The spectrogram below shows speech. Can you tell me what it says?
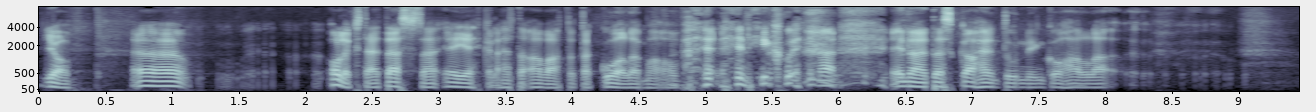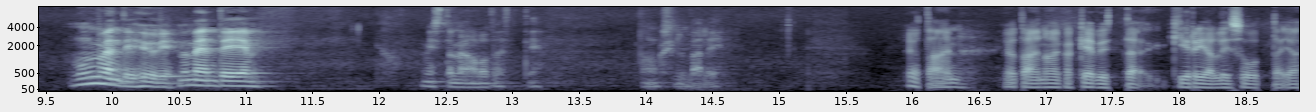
Joo. Öö, oliko tämä tässä? Ei ehkä lähdetä avaa tuota kuolema-ovea niin kuin enää, enää tässä kahden tunnin kohdalla. Me mentiin hyvin. Me mentiin, mistä me aloitettiin? Onko sillä väliä? Jotain, jotain aika kevyttä kirjallisuutta ja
